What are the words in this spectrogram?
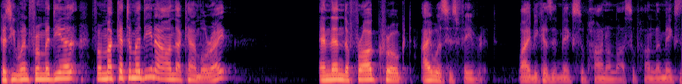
because he went from Medina, from Mecca to Medina on that camel, right? And then the frog croaked. I was his favorite. Why? Because it makes Subhanallah, Subhanallah, makes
